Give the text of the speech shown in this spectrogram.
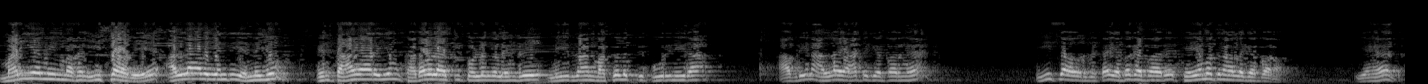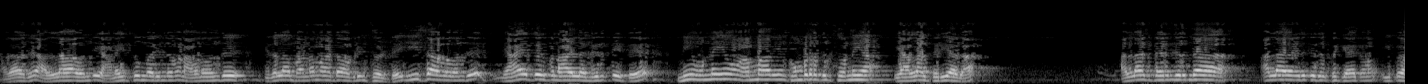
மரியமின் மகன் ஈசாவே அல்லாவை என்று என்னையும் என் தாயாரையும் கடவுளாக்கி கொள்ளுங்கள் என்று நீர்தான் மக்களுக்கு கூறினீரா? அப்படின்னு அல்லா யார்கிட்ட கேட்பாருங்க? ஈசா அவர்கிட்ட எப்ப கேட்பாரு? கேமத்து நாள்ல கேட்பாராம். ஏங்க அதாவது அல்லாஹ் வந்து அனைத்தும் அறிந்தவன் அவனை வந்து இதெல்லாம் பண்ண மாட்டோம் அப்படின்னு சொல்லிட்டு ஈசாவை வந்து நியாயத்தீர்ப்பு நாள்ல நிறுத்திட்டு நீ உன்னையும் அம்மாவையும் கும்பிடுறதுக்கு சொன்னியா? ஏன் அல்லாஹ் தெரியாதா? அல்லாஹ் தெரிஞ்சிருந்தா அல்லாஹ் எதுக்கு இதை போய் கேட்கணும் இப்போ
